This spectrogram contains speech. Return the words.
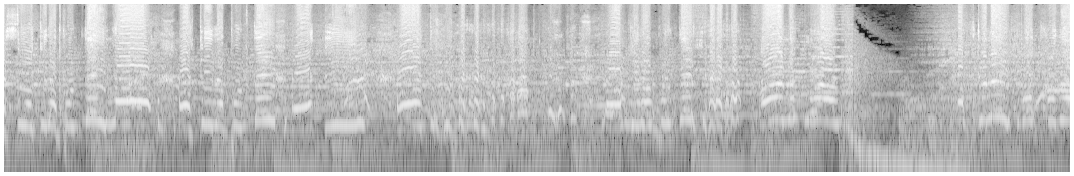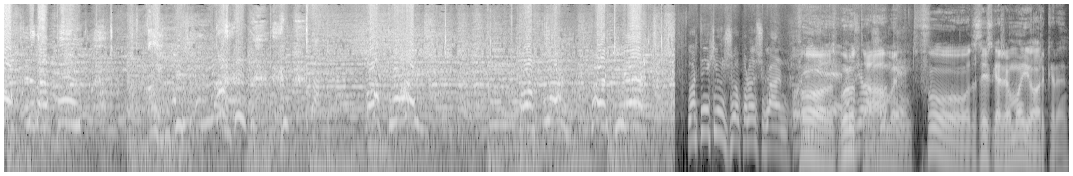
Esse aqui da pontinha! Aqui da pontinha! É aqui! É aqui! É aqui da pontinha! Ah, não claro! Esqueleto, vou-te foder, filho da puta! Offline! Offline! Aqui é! Agora tem aqui um jogo para nós jogarmos. Foda-se, um brutal, mano. Foda-se, este gajo é o maior, cara.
